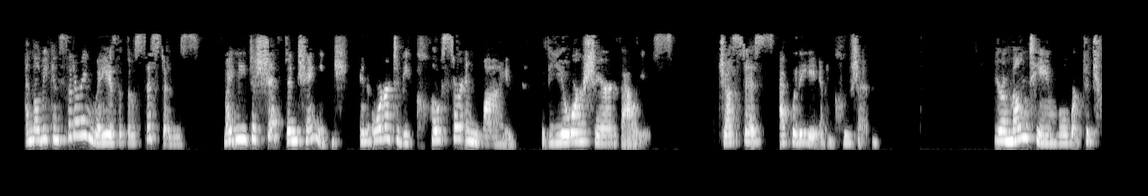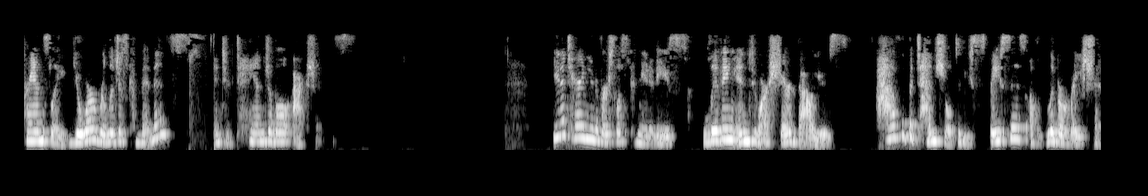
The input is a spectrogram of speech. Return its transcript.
and they'll be considering ways that those systems might need to shift and change in order to be closer in line with your shared values, justice, equity, and inclusion. Your Among team will work to translate your religious commitments into tangible actions. Unitarian Universalist communities living into our shared values have the potential to be spaces of liberation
